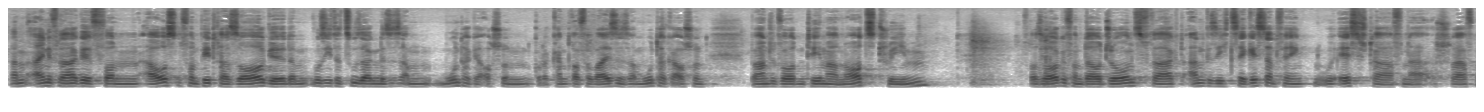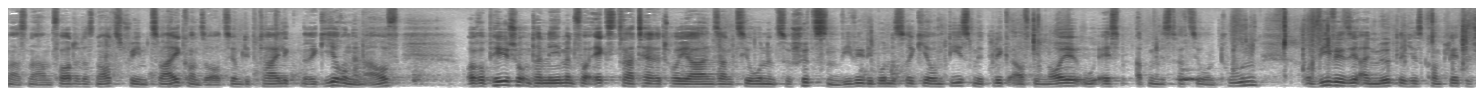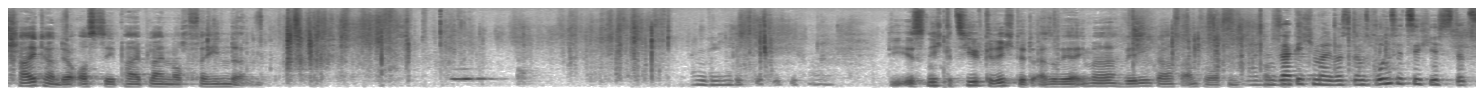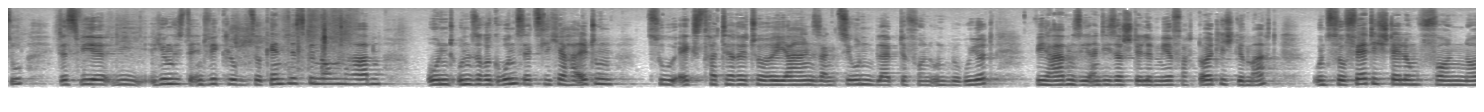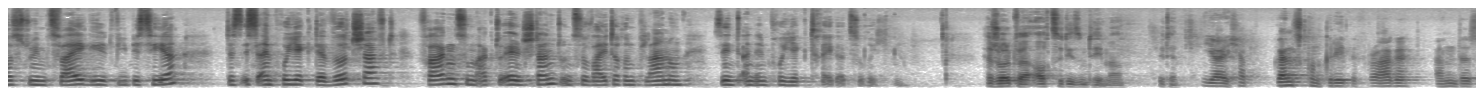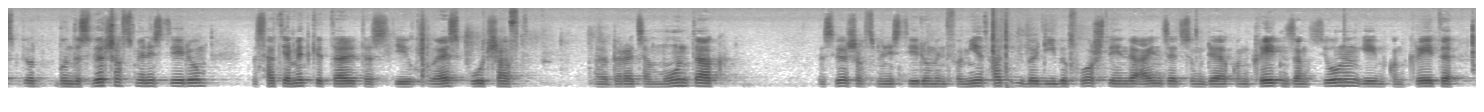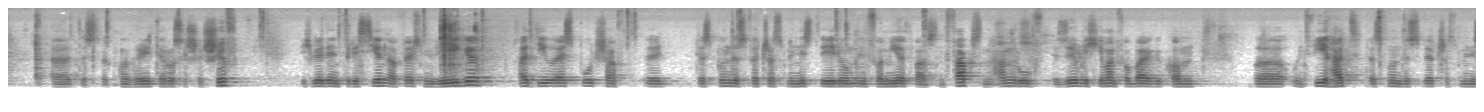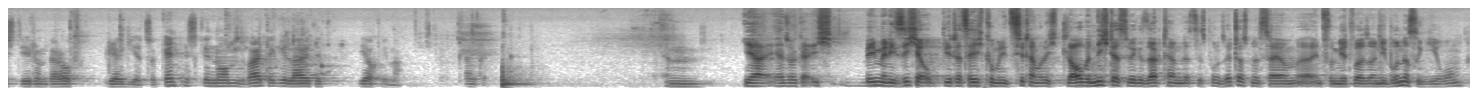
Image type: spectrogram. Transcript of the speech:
haben eine Frage von außen von Petra Sorge. Da muss ich dazu sagen, das ist am Montag ja auch schon, oder kann darauf verweisen, ist am Montag auch schon behandelt worden, Thema Nord Stream. Frau Sorge von Dow Jones fragt, angesichts der gestern verhängten US-Strafmaßnahmen fordert das Nord Stream 2 Konsortium die beteiligten Regierungen auf, europäische Unternehmen vor extraterritorialen Sanktionen zu schützen. Wie will die Bundesregierung dies mit Blick auf die neue US-Administration tun? Und wie will sie ein mögliches komplettes Scheitern der Ostsee-Pipeline noch verhindern? An wen richtet sich die Frage? Die ist nicht gezielt gerichtet. Also wer immer will, darf antworten. Ja, dann sage ich mal was ganz Grundsätzliches dazu, dass wir die jüngste Entwicklung zur Kenntnis genommen haben und unsere grundsätzliche Haltung zu extraterritorialen Sanktionen bleibt davon unberührt. Wir haben sie an dieser Stelle mehrfach deutlich gemacht. Und zur Fertigstellung von Nord Stream 2 gilt wie bisher. Das ist ein Projekt der Wirtschaft. Fragen zum aktuellen Stand und zur weiteren Planung sind an den Projektträger zu richten. Herr Scholker, auch zu diesem Thema. Bitte. Ja, ich habe ganz konkrete Frage an das Bundeswirtschaftsministerium. Das hat ja mitgeteilt, dass die US-Botschaft äh, bereits am Montag das Wirtschaftsministerium informiert hat über die bevorstehende Einsetzung der konkreten Sanktionen gegen konkrete, äh, das konkrete russische Schiff. Ich würde interessieren, auf welchem Wege hat die US-Botschaft äh, das Bundeswirtschaftsministerium informiert? War es ein Fax, ein Anruf, persönlich jemand vorbeigekommen? Äh, und wie hat das Bundeswirtschaftsministerium darauf reagiert? Zur Kenntnis genommen, weitergeleitet, wie auch immer. Danke. Ähm, ja, Herr Joker, ich bin mir nicht sicher, ob wir tatsächlich kommuniziert haben. Oder ich glaube nicht, dass wir gesagt haben, dass das Bundeswirtschaftsministerium äh, informiert wurde, sondern die Bundesregierung.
